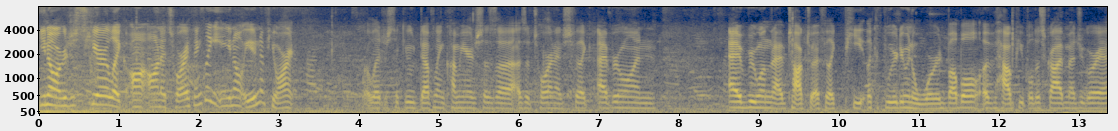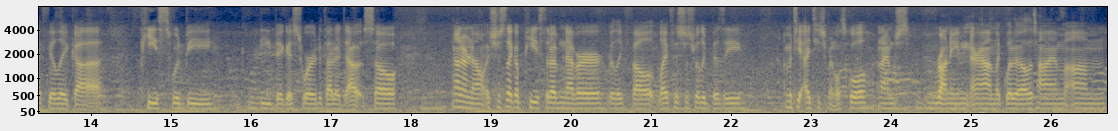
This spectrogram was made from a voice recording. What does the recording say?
you know, are just here, like, on, on a tour. I think, like, you know, even if you aren't religious, like, you definitely come here just as a, as a tour. And I just feel like everyone, everyone that I've talked to, I feel like, pe- like, if we were doing a word bubble of how people describe Medjugorje, I feel like uh, peace would be the biggest word without a doubt. So, I don't know. It's just like a peace that I've never really felt. Life is just really busy. I'm teach middle school, and I'm just running around like literally all the time. Um,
